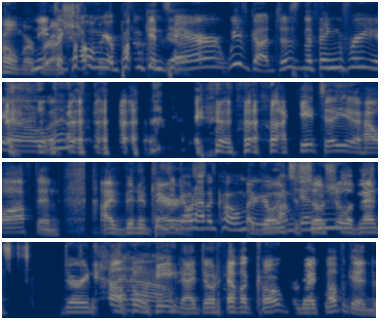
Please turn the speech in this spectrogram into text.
comb or Need brush. to comb your pumpkin's Yeah. hair? We've got just the thing for you. I can't tell you how often I've been Because embarrassed you don't have a comb by for your going pumpkin. to social events during I. Halloween. I, don't have a comb for my pumpkin.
